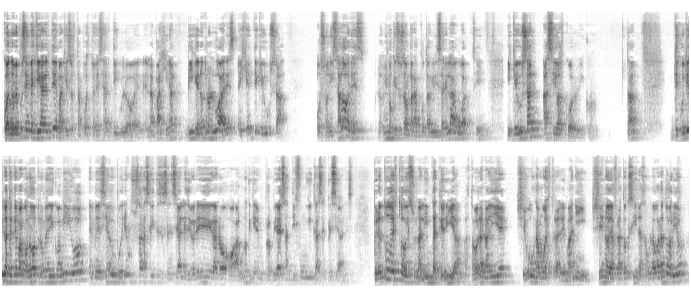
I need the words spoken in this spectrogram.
Cuando me puse a investigar el tema, que eso está puesto en ese artículo en, en la página, vi que en otros lugares hay gente que usa ozonizadores, los mismos que se usan para potabilizar el agua, ¿sí? y que usan ácido ascórbico. Discutiendo este tema con otro médico amigo, él me decía, podríamos usar aceites esenciales de orégano o algunos que tienen propiedades antifúngicas especiales. Pero todo esto es una linda teoría. Hasta ahora nadie llevó una muestra de maní lleno de aflatoxinas a un laboratorio,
